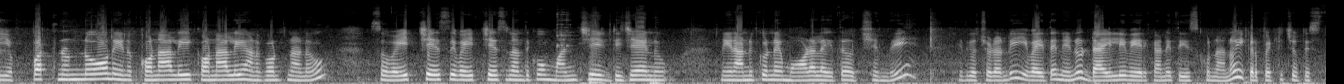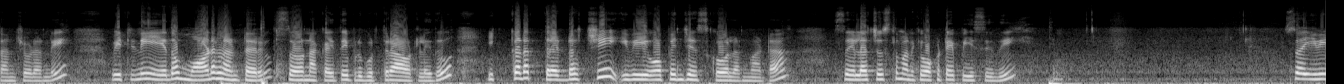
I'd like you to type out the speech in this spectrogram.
ఎప్పటి నుండో నేను కొనాలి కొనాలి అనుకుంటున్నాను. సో వెయిట్ చేసి వెయిట్ చేసినందుకు మంచి డిజైన్ నేను అనుకునే మోడల్ అయితే వచ్చింది. ఇదిగో చూడండి ఇవైతే నేను డైలీ వేర్ కానీ తీసుకున్నాను. ఇక్కడ పెట్టి చూపిస్తాను చూడండి. వీటిని ఏదో మోడల్ అంటారు. సో నాకైతే ఇప్పుడు గుర్తు రావట్లేదు. ఇక్కడ థ్రెడ్ వచ్చి ఇవి ఓపెన్ చేసుకోవాలన్నమాట. సో ఇలా చూస్తే మనకి ఒకటే పీస్ ఇది. సో ఇవి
